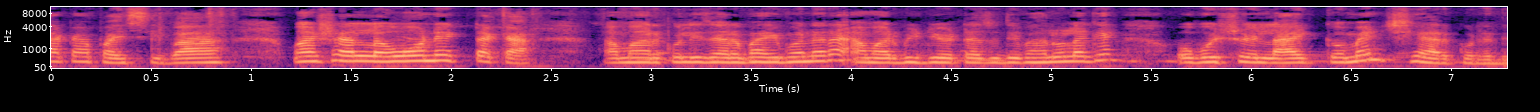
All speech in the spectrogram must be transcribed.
টাকা পাইছি বা মাশাল্লাহ অনেক টাকা। আমার কলিজার ভাই বোনেরা আমার ভিডিওটা যদি ভালো লাগে, অবশ্যই লাইক কমেন্ট শেয়ার করে দেবেন।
